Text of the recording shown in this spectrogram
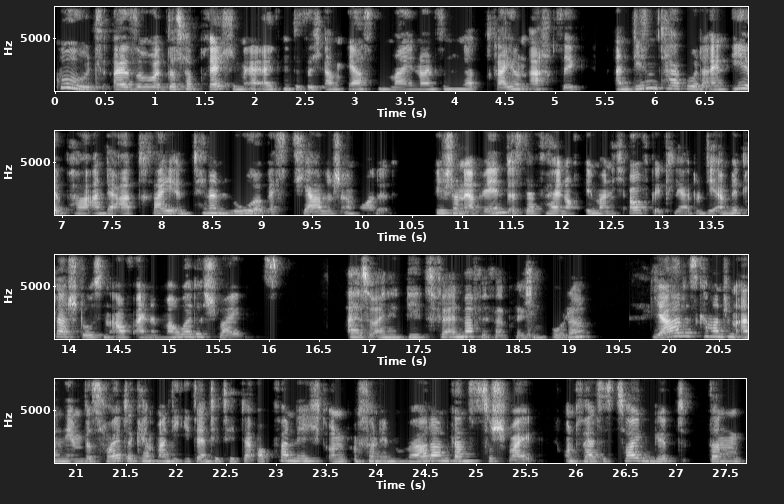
Gut, also das Verbrechen ereignete sich am 1. Mai 1983. An diesem Tag wurde ein Ehepaar an der A3 in Tennenlohe bestialisch ermordet. Wie schon erwähnt, ist der Fall noch immer nicht aufgeklärt und die Ermittler stoßen auf eine Mauer des Schweigens. Also ein Indiz für ein Maffelverbrechen, oder? Ja, das kann man schon annehmen. Bis heute kennt man die Identität der Opfer nicht und von den Mördern ganz zu schweigen. Und falls es Zeugen gibt, dann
